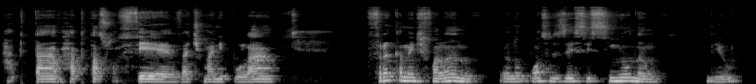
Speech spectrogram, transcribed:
raptar, raptar sua fé, vai te manipular. Francamente falando, eu não posso dizer se sim ou não, viu?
